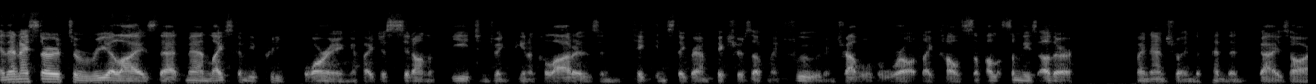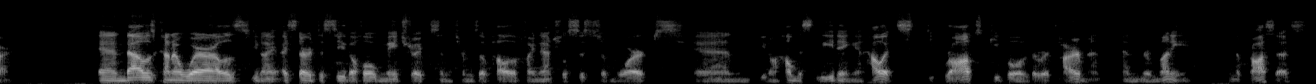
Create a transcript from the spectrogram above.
And then I started to realize that man, life's gonna be pretty boring if I just sit on the beach and drink pina coladas and take Instagram pictures of my food and travel the world, like how some some of these other financial independent guys are. And that was kind of where I was, you know, I, I started to see the whole matrix in terms of how the financial system works and, you know, how misleading and how it robs people of their retirement and their money in the process.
